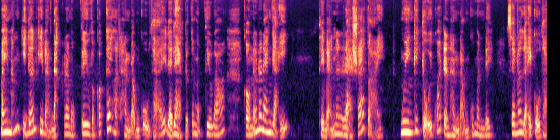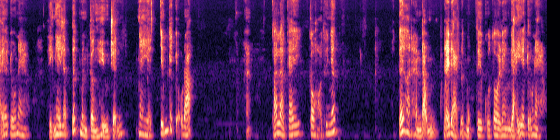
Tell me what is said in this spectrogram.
May mắn chỉ đến khi bạn đặt ra mục tiêu và có kế hoạch hành động cụ thể để đạt được cái mục tiêu đó. Còn nếu nó đang gãy thì bạn nên rà soát lại nguyên cái chuỗi quá trình hành động của mình đi, xem nó gãy cụ thể ở chỗ nào thì ngay lập tức mình cần hiệu chỉnh ngay ở chính cái chỗ đó. Đó là cái câu hỏi thứ nhất kế hoạch hành động để đạt được mục tiêu của tôi đang gãy ở chỗ nào?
